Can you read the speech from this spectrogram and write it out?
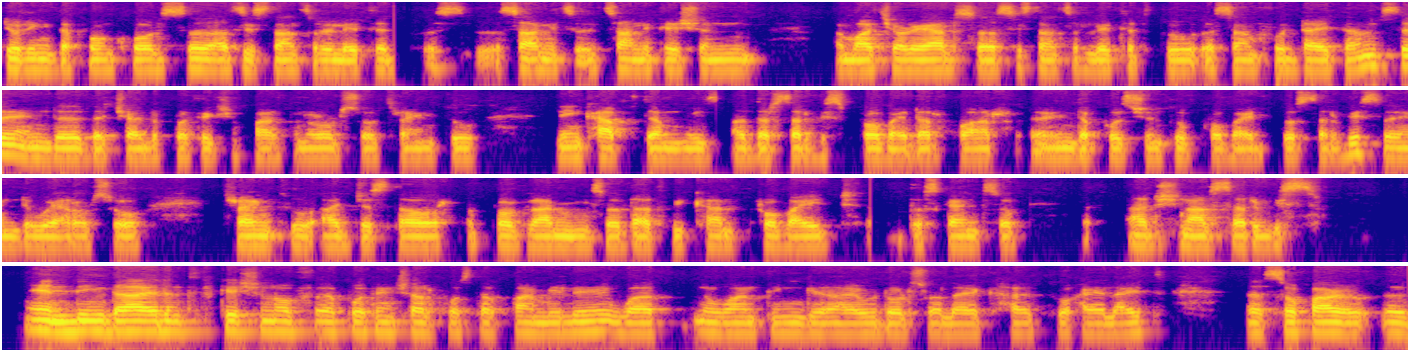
during the phone calls, uh, assistance related sanitation materials, assistance related to some food items, and the child protection partner also trying to link up them with other service provider who are in the position to provide those services. And we are also trying to adjust our programming so that we can provide those kinds of additional service. And in the identification of a potential foster family, what one thing I would also like to highlight, so far uh,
